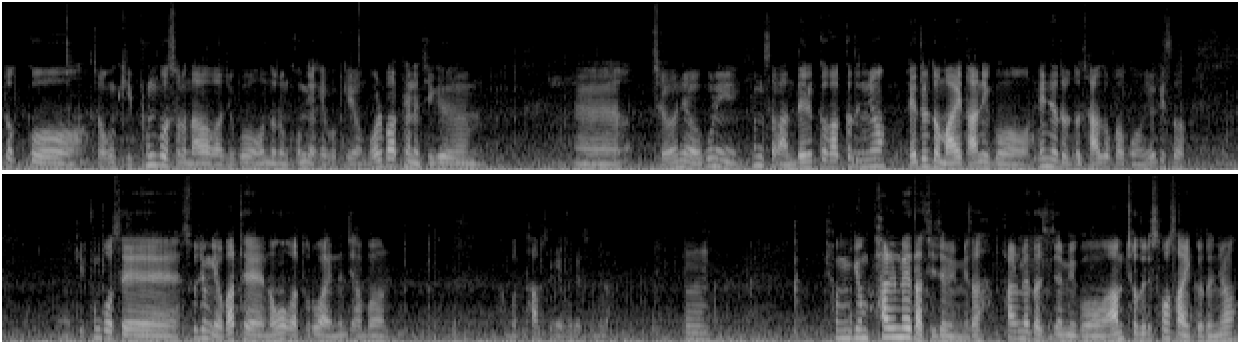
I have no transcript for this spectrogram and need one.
떴고 조금 깊은 곳으로 나와 가지고 오늘은 공략해 볼게요. 몰밭에는 지금 에, 전혀 어군이 형성 안 될 것 같거든요. 배들도 많이 다니고 해녀들도 작업하고 여기서 어, 깊은 곳에 수중 여밭에 농어가 들어와 있는지 한번 한번 탐색해 보겠습니다. 음, 평균 8m 지점입니다. 8m 지점이고 암초들이 솟아 있거든요.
